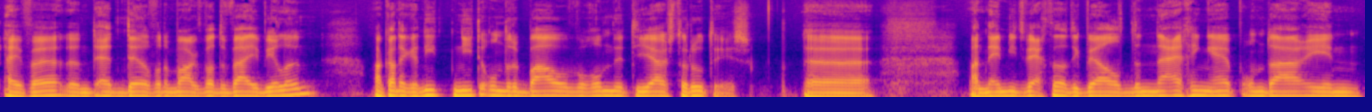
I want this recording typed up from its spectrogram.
even het deel van de markt wat wij willen. Maar kan ik het niet, niet onderbouwen waarom dit de juiste route is. maar neem niet weg dat ik wel de neiging heb om daarin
